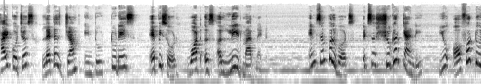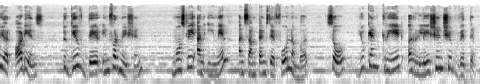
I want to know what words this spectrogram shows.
Hi, coaches. Let us jump into today's episode What is a lead magnet? In simple words, it's a sugar candy you offer to your audience to give their information, mostly an email and sometimes their phone number, so you can create a relationship with them.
